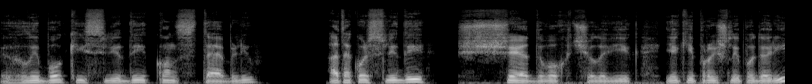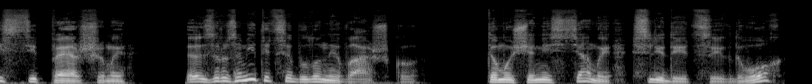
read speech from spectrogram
глибокі сліди констеблів, а також сліди ще двох чоловік, які пройшли по доріжці першими. Зрозуміти це було неважко, тому що місцями сліди цих двох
